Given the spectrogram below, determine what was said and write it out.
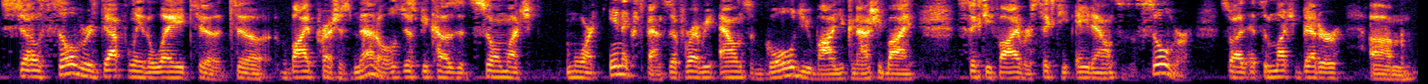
So silver is definitely the way to to buy precious metals, just because it's so much more inexpensive. For every ounce of gold you buy, you can actually buy 65 or 68 ounces of silver. So it's a much better um,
